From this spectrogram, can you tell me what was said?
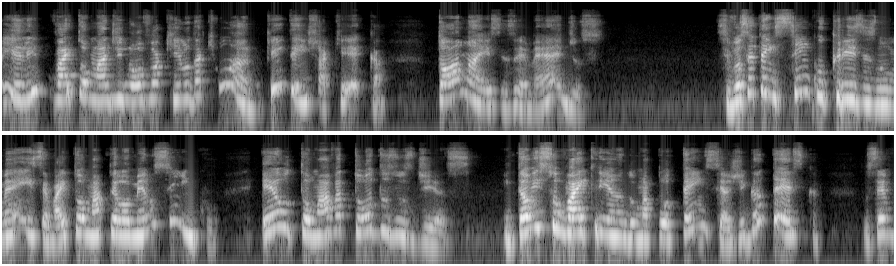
e ele vai tomar de novo aquilo daqui a um ano. Quem tem enxaqueca, toma esses remédios. Se você tem cinco crises no mês, você vai tomar pelo menos cinco. eu tomava todos os dias. Então, isso vai criando uma potência gigantesca. Você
